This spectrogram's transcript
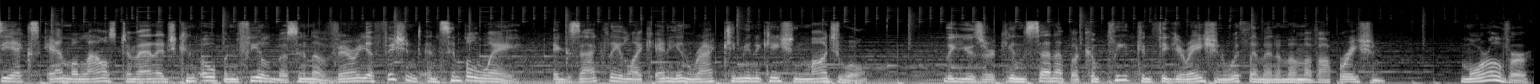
CXM allows to manage CANopen Fieldbus in a very efficient and simple way, exactly like any in-rack communication module. The user can set up a complete configuration with the minimum of operation. Moreover,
